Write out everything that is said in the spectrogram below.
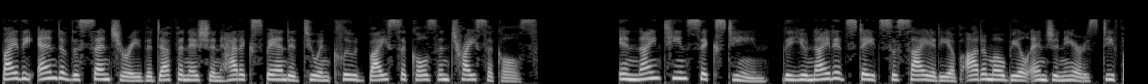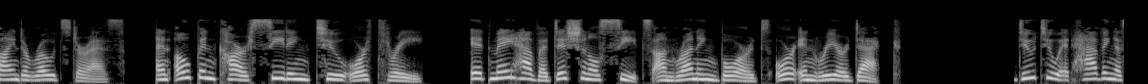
By the end of the century the definition had expanded to include bicycles and tricycles. In 1916, the United States Society of Automobile Engineers defined a roadster as an open car seating two or three. It may have additional seats on running boards or in rear deck. Due to it having a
